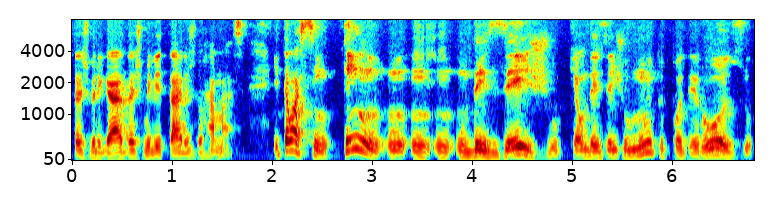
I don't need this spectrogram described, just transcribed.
das brigadas militares do Hamas. Então, assim, tem um, um, um, desejo, que é um desejo muito poderoso,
